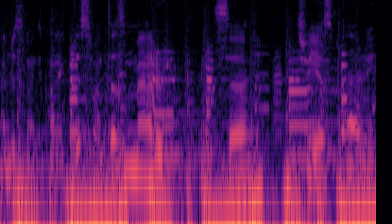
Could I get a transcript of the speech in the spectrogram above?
I'm just going to connect this one doesn't matter. It's a 3S battery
